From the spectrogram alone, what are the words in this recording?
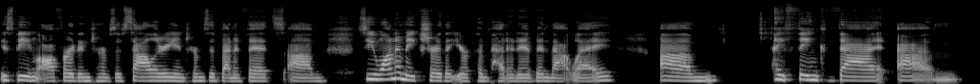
is being offered in terms of salary, in terms of benefits. Um, so you want to make sure that you're competitive in that way. Um, I think that, um,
